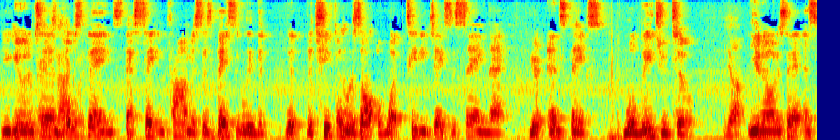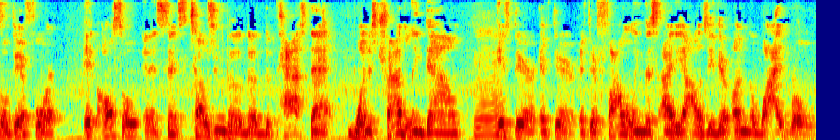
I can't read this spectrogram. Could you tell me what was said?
You get what I'm saying? Exactly. Those things that Satan promised is basically the, the, the chief end result of what TD Jakes is saying that your instincts will lead you to. Yep. You know what I'm saying? And so therefore, it also in a sense tells you the the, the path that one is traveling down mm-hmm. if they're if they're if they're following this ideology they're on the wide road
